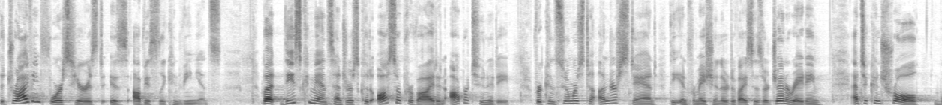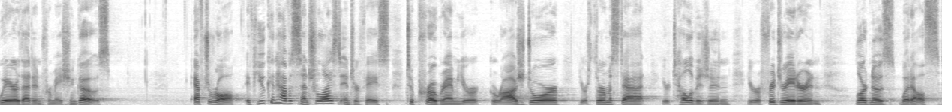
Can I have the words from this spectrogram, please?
The driving force here is, is obviously convenience. But these command centers could also provide an opportunity for consumers to understand the information their devices are generating and to control where that information goes. After all, if you can have a centralized interface to program your garage door, your thermostat, your television, your refrigerator, and Lord knows what else,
